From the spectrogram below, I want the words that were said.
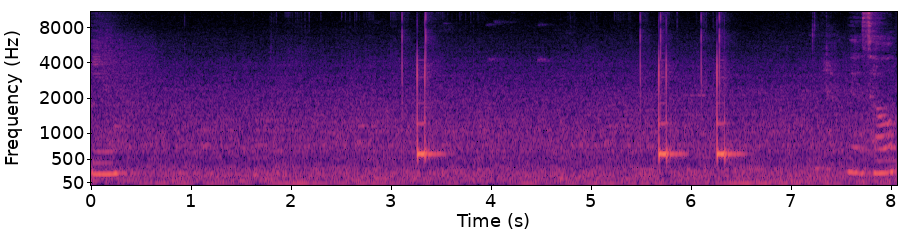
in. That's all.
